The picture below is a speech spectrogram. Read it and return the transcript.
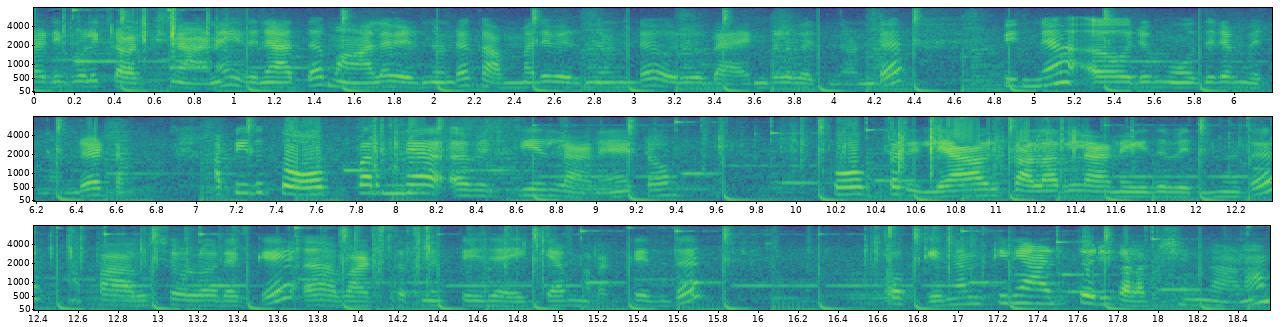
അടിപൊളി കളക്ഷനാണ് ഇതിനകത്ത് മാല വരുന്നുണ്ട് കമ്മൽ വരുന്നുണ്ട് ഒരു ബാങ്കിൾ വരുന്നുണ്ട് പിന്നെ ഒരു മോതിരം വരുന്നുണ്ട് കേട്ടോ. അപ്പോൾ ഇത് കോപ്പറിന്റെ മെറ്റീരിയലാണ് കേട്ടോ. കോപ്പർ ഇല്ലേ ആ ഒരു കളറിലാണ് ഇത് വരുന്നത്. അപ്പോൾ ആവശ്യമുള്ളവരൊക്കെ വാട്സപ്പ് മെസ്സേജ് അയക്കാൻ മറക്കരുത്. ഓക്കെ നമുക്കിനി അടുത്തൊരു കളക്ഷൻ കാണാം.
